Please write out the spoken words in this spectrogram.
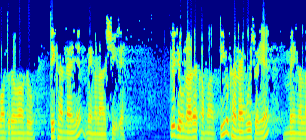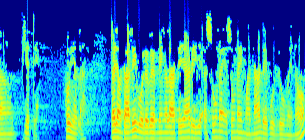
ပေါင်းသူတော်ကောင်းတို့သိခံနိုင်ရင်မင်္ဂလာရှိတယ်တွေ့ကြုံလာတဲ့ခါမှာတီးမခံနိုင်ဘူးဆိုရင်မင်္ဂလာပြည့်တယ်ဟုတ်ရဲ့လားဒါကြောင့်ဒါလေးကိုလည်းပဲမင်္ဂလာတရားတွေရဲ့အဆုံးတိုင်းအဆုံးတိုင်းမှာနားလည်ဖို့လိုမယ်နော်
